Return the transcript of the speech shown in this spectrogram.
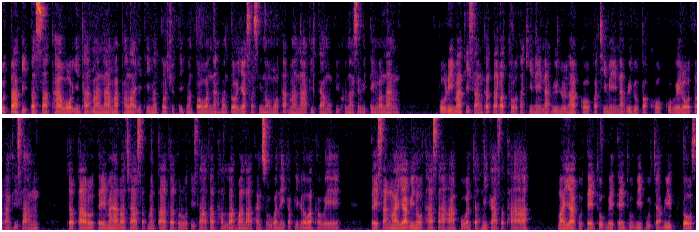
ปุตตาปิตัสสะภาโวอินทะมานามะพลาอิทธิมันโตชุติมันโตวันนะวันโตยัสสิโนโมทะมานาพิกามุพิคุณาสมิติงวนัง ปุริมาทิสังทัตตรัตโถทักิเนนะวิรุลหโกปัชิเมนะวิรูปโคกุเวโรตรังทิสังจัตตาโรเตมหาราชาสมันตาจตุโรทิสาทัทันละมานาทังสุวเนกปิละวัตเวเตสังมายาวิโนทาสาอาคูวันจะนิกาสถามายากุเตนทุเวเตนทุวิปุจะวิปโตส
